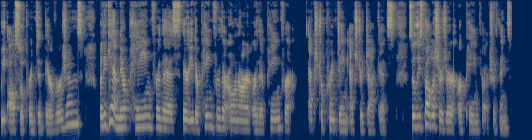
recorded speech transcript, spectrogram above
we also printed their versions. But again, they're paying for this. They're either paying for their own art or they're paying for extra printing, extra jackets. So these publishers are, are paying for extra things.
